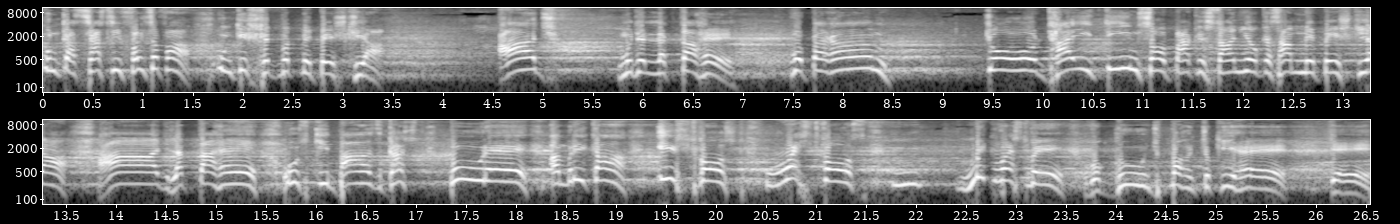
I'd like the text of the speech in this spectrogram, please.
ان کا سیاسی فلسفہ ان کی خدمت میں پیش کیا۔ آج مجھے لگتا ہے وہ پیغام جو ڈھائی تین سو پاکستانیوں کے سامنے پیش کیا، آج لگتا ہے اس کی باز گشت پورے America, east coast, west coast, mid west میں وہ گونج پہنچ چکی ہے کہ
